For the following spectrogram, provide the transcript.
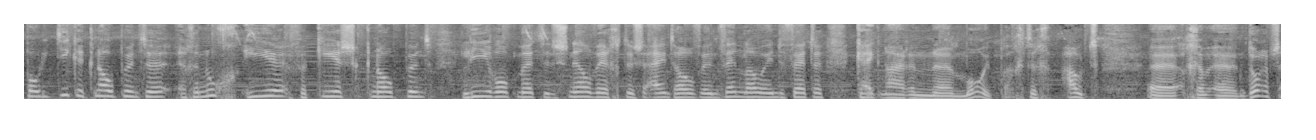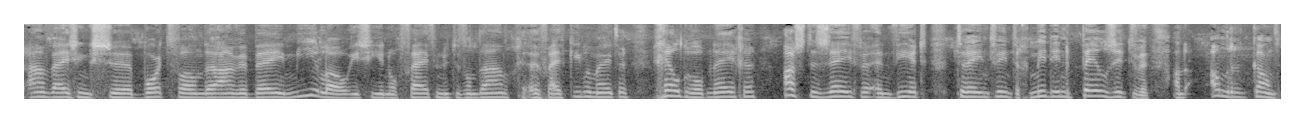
Politieke knooppunten genoeg hier. Verkeersknooppunt Lierop met de snelweg tussen Eindhoven en Venlo in de verte. Kijk naar een mooi, prachtig oud... Uh, uh, dorpsaanwijzingsbord van de ANWB. Mierlo is hier nog vijf minuten vandaan, uh, vijf kilometer. Gelder op 9, Asten 7 en Weert 22. Midden in de peel zitten we. Aan de andere kant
